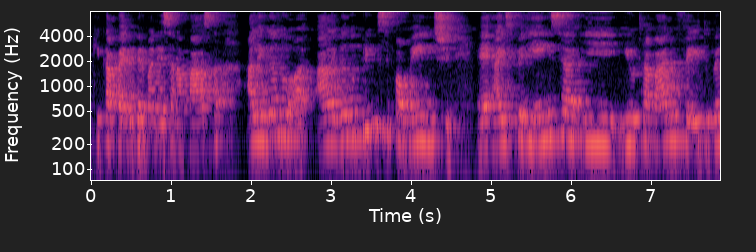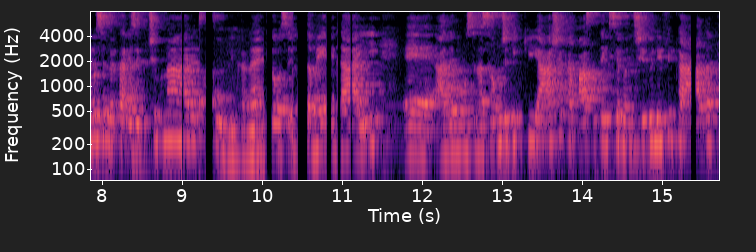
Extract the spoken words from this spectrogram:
que Capelli permaneça na pasta, alegando, alegando principalmente é, a experiência e, e, o trabalho feito pelo secretário executivo na área pública, né? Então, você também dá aí é, a demonstração de que, que acha que a pasta tem que ser mantida unificada,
